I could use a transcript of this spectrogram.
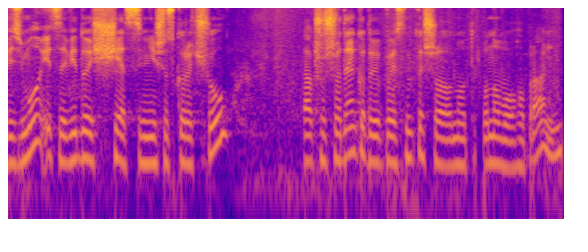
Візьму і це відео ще сильніше скорочу. Так що швиденько тобі пояснити, що, ну, типу, нового, правильно?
